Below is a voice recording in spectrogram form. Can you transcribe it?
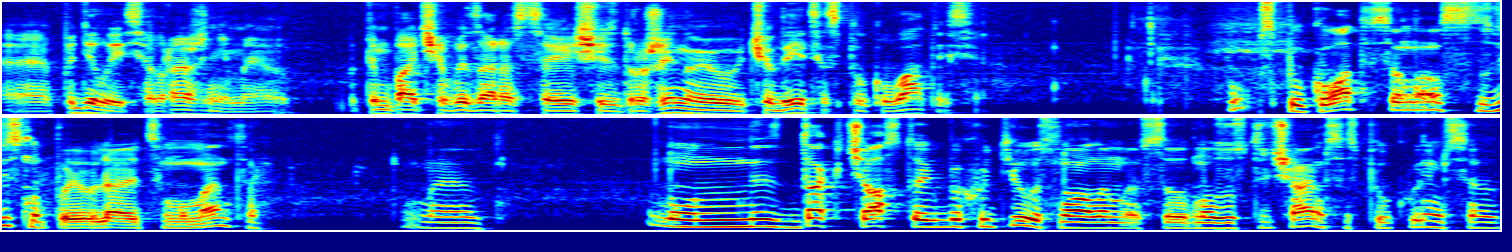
Е, Поділися враженнями. Тим паче, ви зараз ще з дружиною, чи вдається спілкуватися. Ну, спілкуватися у нас, звісно, появляються моменти. Ми ну, не так часто, як би хотілося, ну, але ми все одно зустрічаємося, спілкуємося.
